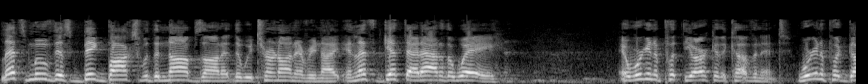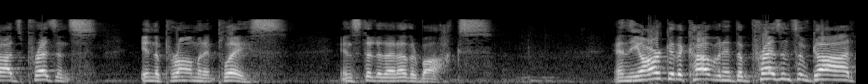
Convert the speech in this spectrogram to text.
let's move this big box with the knobs on it that we turn on every night and let's get that out of the way. And we're going to put the Ark of the Covenant. We're going to put God's presence in the prominent place instead of that other box. And the Ark of the Covenant, the presence of God,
